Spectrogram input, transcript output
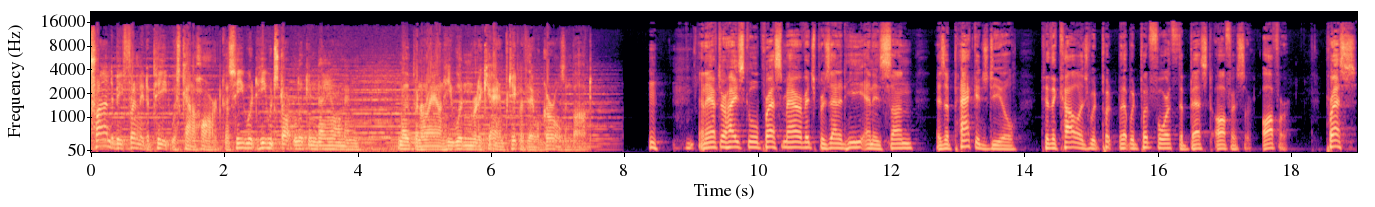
trying to be friendly to Pete was kind of hard because he would he would start looking down and moping around. He wouldn't really care, in particular if there were girls involved. and after high school, Press Maravich presented he and his son as a package deal to the college would put, that would put forth the best officer, offer. Press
